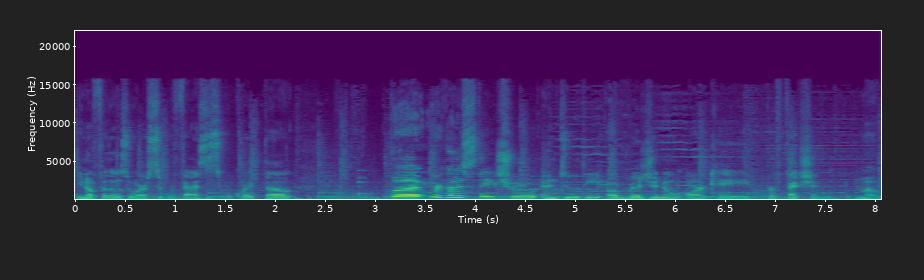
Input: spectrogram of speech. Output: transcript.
you know for those who are super fast and super quick though. But we're gonna stay true and do the original arcade perfection mode,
